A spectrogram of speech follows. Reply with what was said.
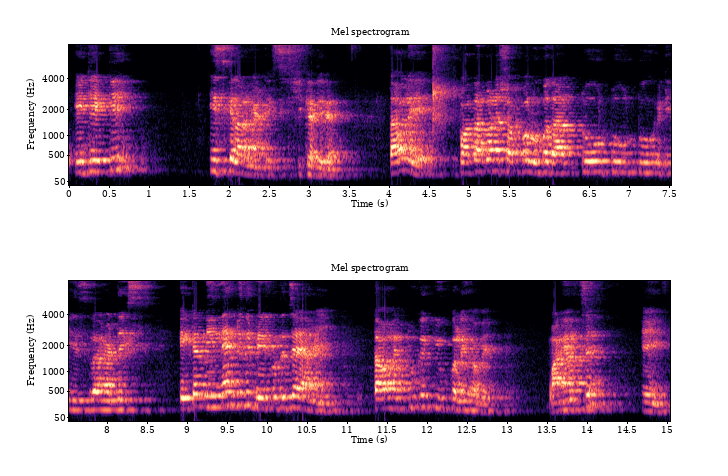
এটি একটি স্কেলার ম্যাট্রিক্স শিক্ষার্থীরা তাহলে পদার্পণের সকল উপাদান টু টু টু, এটি স্কেলার ম্যাট্রিক্স। এটা নির্ণয় যদি বের করতে চাই আমি, তাহলে টু কে কিউব করলেই হবে। মানে হচ্ছে এইট।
